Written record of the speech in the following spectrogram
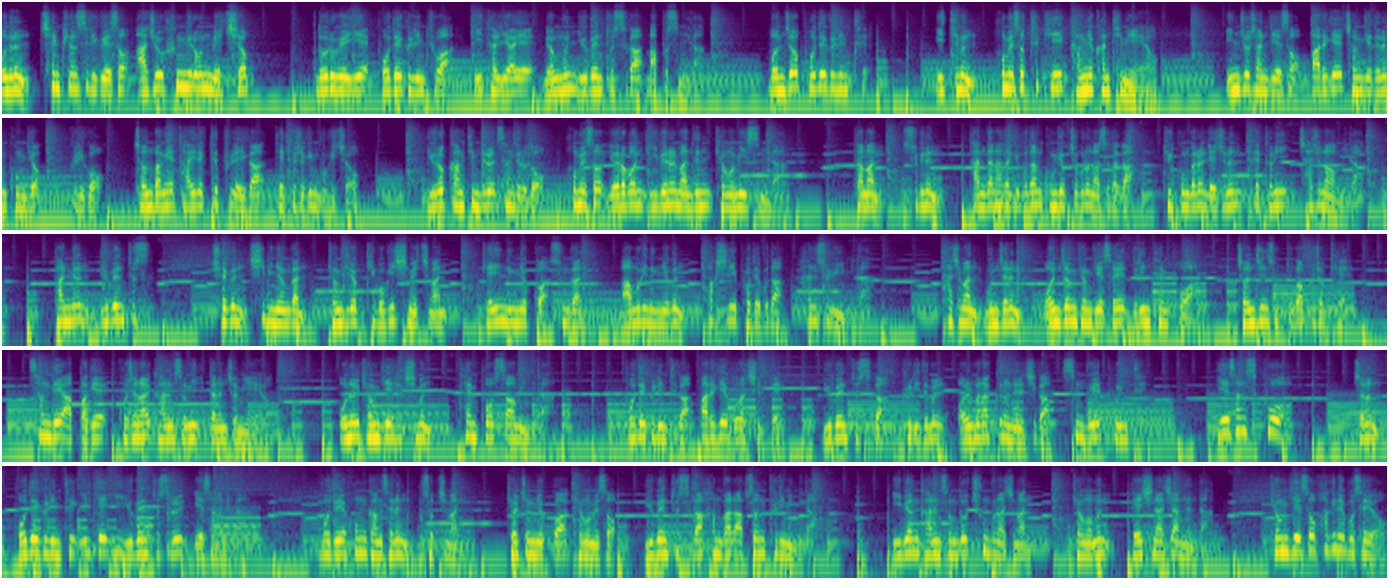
오늘은 챔피언스리그에서 아주 흥미로운 매치업 노르웨이의 보데 글림트와 이탈리아의 명문 유벤투스가 맞붙습니다. 먼저 보데 글림트 이 팀은 홈에서 특히 강력한 팀이에요. 인조 잔디에서 빠르게 전개되는 공격 그리고 전방의 다이렉트 플레이가 대표적인 무기죠. 유럽 강팀들을 상대로도 홈에서 여러 번 이변을 만든 경험이 있습니다. 다만 수비는 단단하다기보단 공격적으로 나서다가 뒷공간을 내주는 패턴이 자주 나옵니다. 반면 유벤투스 최근 12년간 경기력 기복이 심했지만 개인 능력과 순간 마무리 능력은 확실히 보대보다 한 수 위입니다. 하지만 문제는 원정 경기에서의 느린 템포와 전진 속도가 부족해 상대의 압박에 고전할 가능성이 있다는 점이에요. 오늘 경기의 핵심은 템포 싸움입니다. 보데 글림트가 빠르게 몰아칠 때 유벤투스가 그 리듬을 얼마나 끊어낼지가 승부의 포인트. 예상 스코어 저는 보데 글림트 1대2 유벤투스를 예상합니다. 보드의 홈 강세는 무섭지만 결정력과 경험에서 유벤투스가 한 발 앞선 그림입니다. 이변 가능성도 충분하지만 경험은 배신하지 않는다. 경기에서 확인해 보세요.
